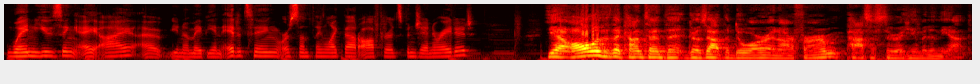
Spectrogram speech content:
when using AI? Uh, you know, maybe in editing or something like that after it's been generated. Yeah, all of the content that goes out the door in our firm passes through a human in the end.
